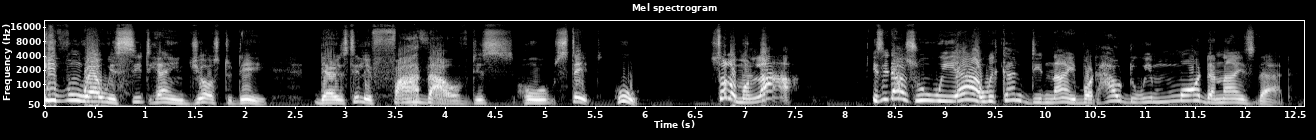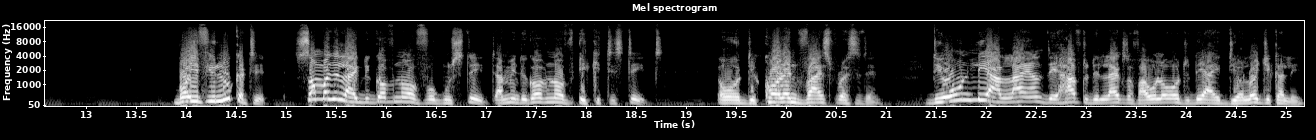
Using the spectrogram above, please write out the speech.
Even where we sit here in Jos today, there is still a father of this whole state. Who? Solomon Lar. You see, that's who we are. We can't deny, but how do we modernize that? But if you look at it, somebody like the governor of Ogun State, I mean the governor of Ekiti State, or the current vice president, the only alliance they have to the likes of Awolowo today ideologically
